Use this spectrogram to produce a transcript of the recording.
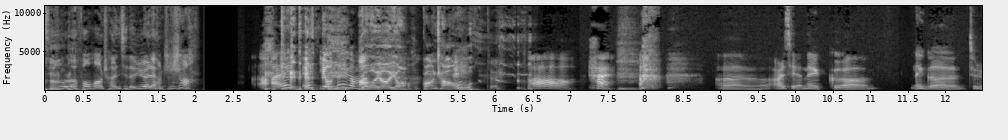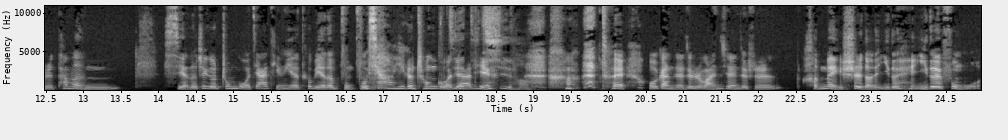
记住了 凤凰传奇的《月亮之上》啊！哎哎，有那个吗？有有有，广场舞。对，哦哦，嗨，嗯，而且那个那个就是他们写的这个中国家庭也特别的不不像一个中国家庭，哈。对我感觉就是完全就是很美式的一对一对父母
